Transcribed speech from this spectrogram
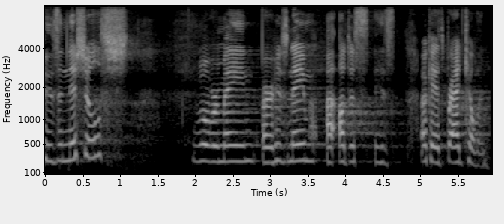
whose initials will remain, or whose name, I'll just, his, okay, it's Brad Kilman.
